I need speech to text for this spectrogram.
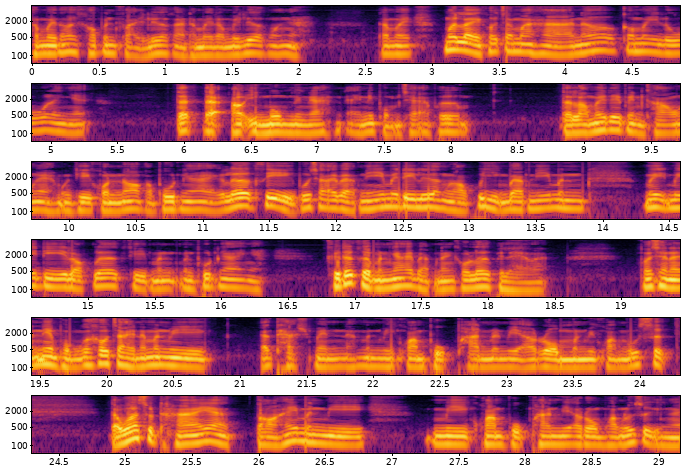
ทำไมต้องให้เขาเป็นฝ่ายเลือกอะทำไมเราไม่เลือกมั้งอะทำไมเมื่อไหร่เขาจะมาหาเนอะก็ไม่รู้อะไรเงี้ย แต่แต่เอาอีกมุมหนึ่งนะไอ้นี่ผมแชร์เพิ่ม แต่เราไม่ได้เป็นเขาไงบางทีคนนอกก็พูดง่าย เลิกสิผู้ชายแบบนี้ไม่ได้เรื่องหรอกผู้หญิงแบบนี้มันไม่ไม่ดีหรอกเลิกสิมันมันพูดง่ายไงคือถ้าเกิดมันง่ายแบบนั้นเขาเลิกไปแล้วอะ เพราะฉะนั้นเนี่ยผมก็เข้าใจนะมันมี attachment นะมันมีความผูกพันมันมีอารมณ์มันมีความรู้สึก แต่ว่าสุดท้ายอะต่อให้มันมีมีความผูกพันมีอารมณ์ความรู้สึกยังไง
